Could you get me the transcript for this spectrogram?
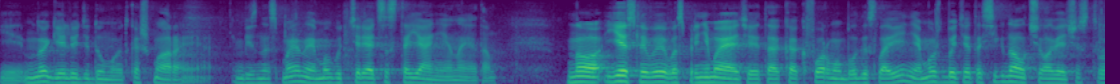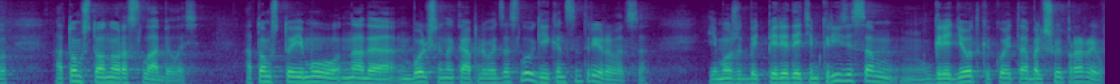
и многие люди думают, кошмары, бизнесмены могут терять состояние на этом. Но если вы воспринимаете это как форму благословения, может быть, это сигнал человечеству о том, что оно расслабилось о том, что ему надо больше накапливать заслуги и концентрироваться. И, может быть, перед этим кризисом грядет какой-то большой прорыв.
